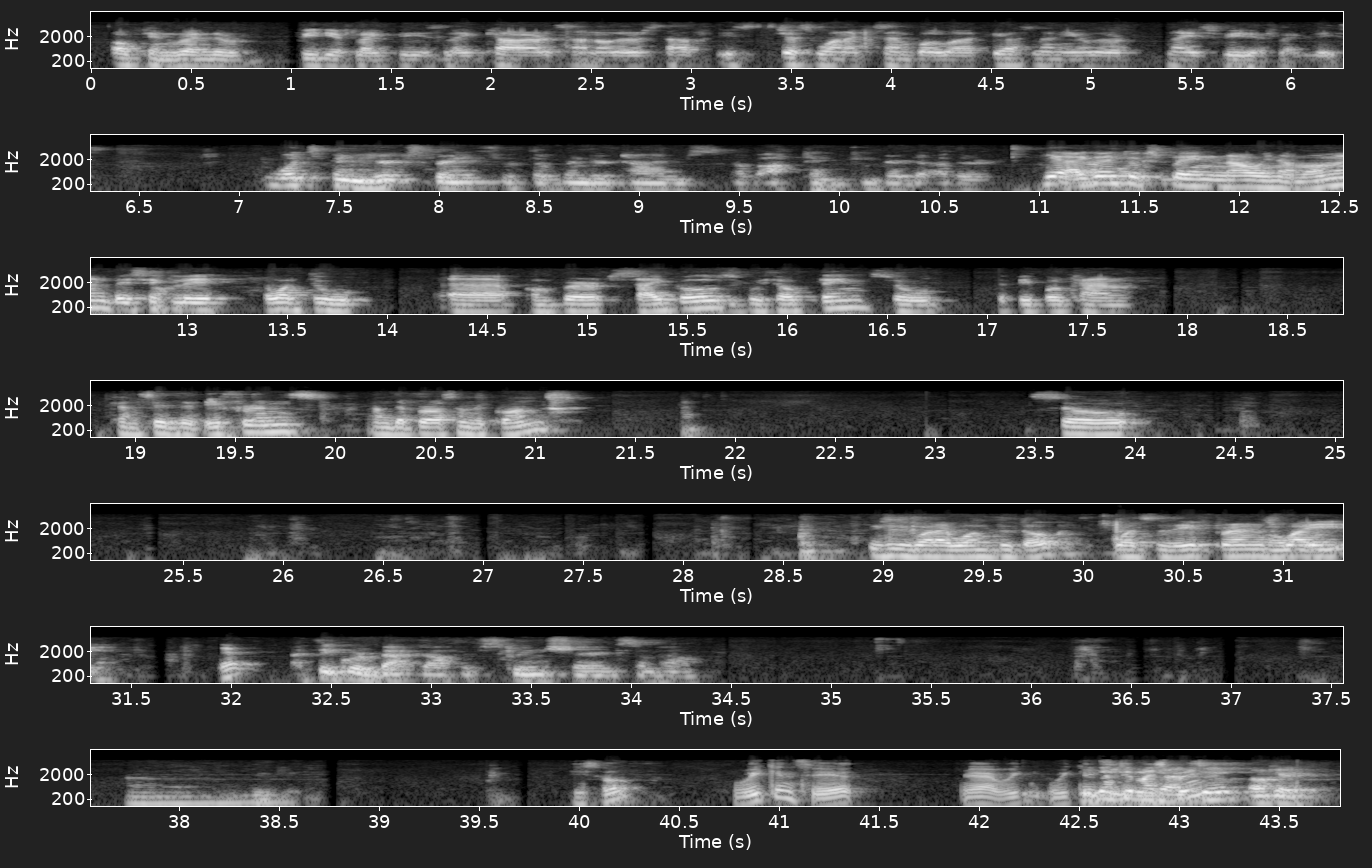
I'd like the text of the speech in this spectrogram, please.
Octane render videos like this, like cards and other stuff. It's just one example, but he has many other nice videos like this. What's been your experience with the render times of Octane compared to other? Yeah, I'm going to explain now in a moment. Basically, I want to uh, compare cycles with Octane so the people can can see the difference and the pros and the cons. So this is what I want to talk. What's the difference? Why? I think we're backed off of screen sharing somehow. Um, this all? We can see it. Yeah, we, we can You can see my screen? it? Okay.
